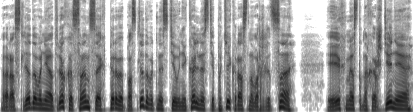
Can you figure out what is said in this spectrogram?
Расследование о трёх эссенциях первой последовательности и уникальности пути Красного Жреца и их местонахождение,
